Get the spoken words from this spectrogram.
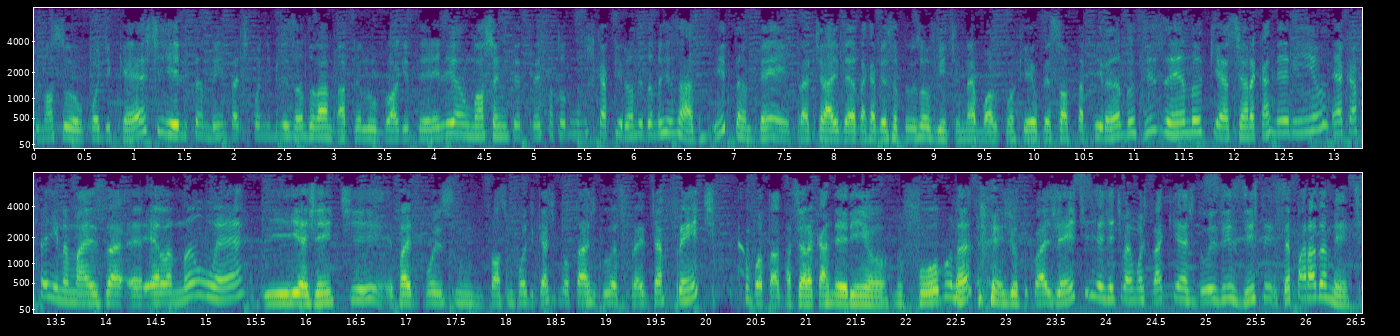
do nosso podcast e ele também está disponibilizando lá, lá pelo blog dele o nosso MP3 para todo mundo ficar pirando e dando risada. E também para tirar a ideia da cabeça dos ouvintes, né, Bob? Porque o pessoal tá pirando dizendo que a senhora Carneirinho é a cafeína, mas a- é- ela não é. E a gente vai depois no próximo podcast botar as duas frente a frente. Botar a senhora Carneirinho no fogo, né? Junto com a gente, e a gente vai mostrar que as duas existem separadamente.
